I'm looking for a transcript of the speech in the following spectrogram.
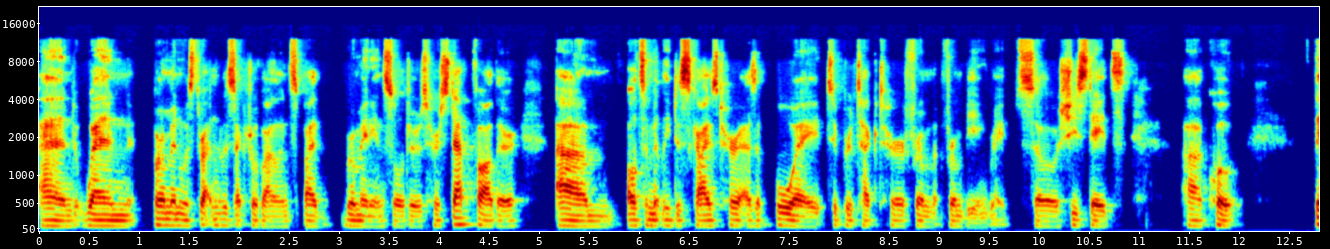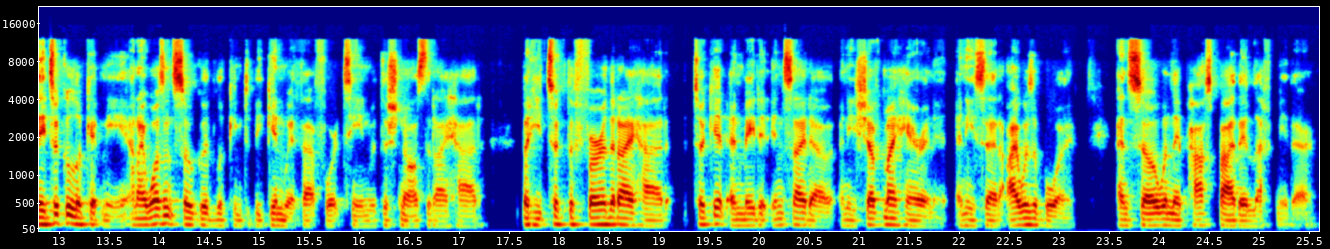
And when Berman was threatened with sexual violence by Romanian soldiers, her stepfather um, ultimately disguised her as a boy to protect her from, from being raped. So she states, uh, quote, they took a look at me, and I wasn't so good looking to begin with at 14 with the schnoz that I had. But he took the fur that I had took it and made it inside out, and he shoved my hair in it, and he said I was a boy. And so when they passed by, they left me there.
